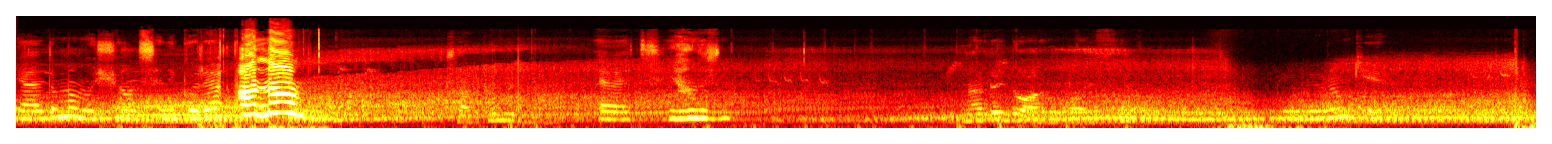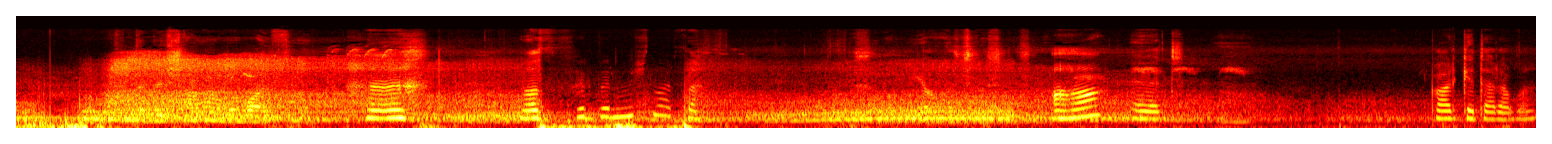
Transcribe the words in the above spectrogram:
Geldim ama şu an seni göre... Anam! Evet yanlış. Neredeydi o araba bayisi? Bilmiyorum ki. İçinde beş tane araba bayisi. Nasıl sırdırmışlarsa. Aha evet. Park et arabanı.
